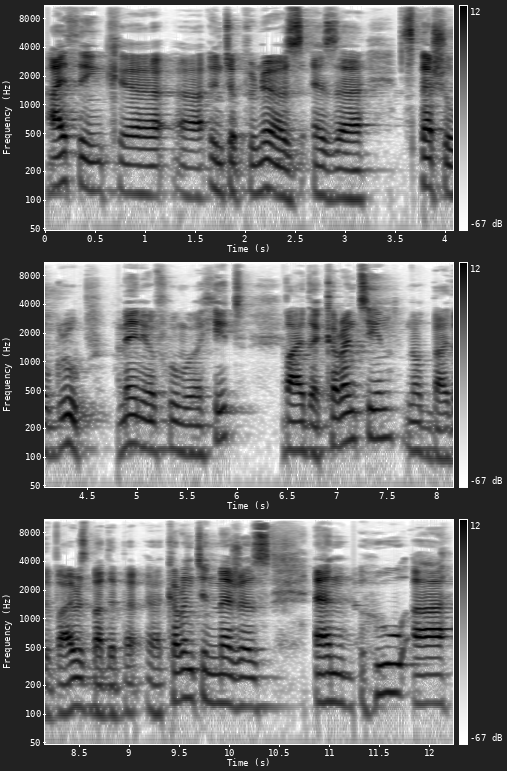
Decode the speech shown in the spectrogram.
I think entrepreneurs as a special group, many of whom were hit by the quarantine, not by the virus, but the quarantine measures, and who are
